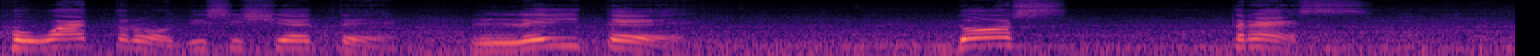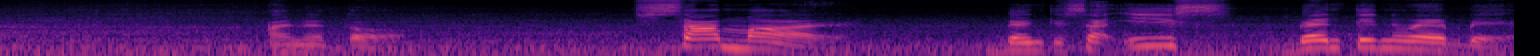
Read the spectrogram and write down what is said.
4.17. Leyte. 2.3. Ano to? Samar. 26. 29.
